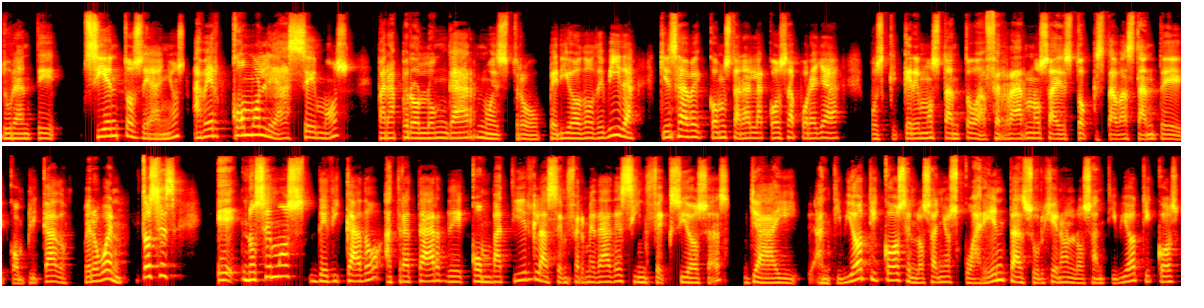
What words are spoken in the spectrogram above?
durante cientos de años a ver cómo le hacemos para prolongar nuestro periodo de vida. ¿Quién sabe cómo estará la cosa por allá? Pues que queremos tanto aferrarnos a esto que está bastante complicado. Pero bueno, entonces eh, nos hemos dedicado a tratar de combatir las enfermedades infecciosas ya hay antibióticos, en los años 40 surgieron los antibióticos.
